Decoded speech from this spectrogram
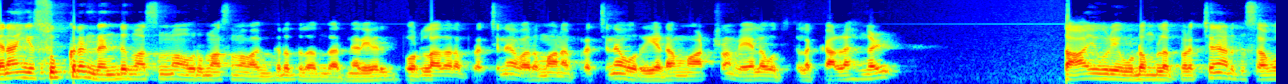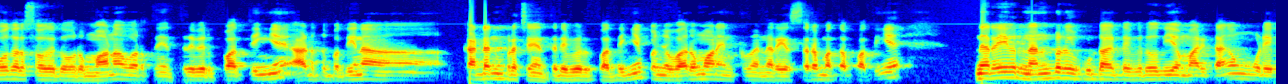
ஏன்னா இங்க சுக்கிரன் ரெண்டு மாசமா ஒரு மாசமா வக்ரத்துல இருந்தார். நிறைய பேருக்கு பொருளாதார பிரச்சனை வருமான பிரச்சனை ஒரு இடமாற்றம் வேலை ஒத்துத்துல கலகங்கள் தாயுடைய உடம்புல பிரச்சனை அடுத்து சகோதர சகோதரி ஒரு மன வருத்தம் எத்தனை பேர் பார்த்தீங்க? அடுத்து பார்த்தீங்கன்னா கடன் பிரச்சனை எத்தனை பேர் பார்த்தீங்க? கொஞ்சம் வருமானம் இன்கம் நிறைய சிரமத்தை பார்த்தீங்க. நிறைய பேர் நண்பர்கள் கூட்டாளிகிட்ட விரோதியா மாறிட்டாங்க. உங்களுடைய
